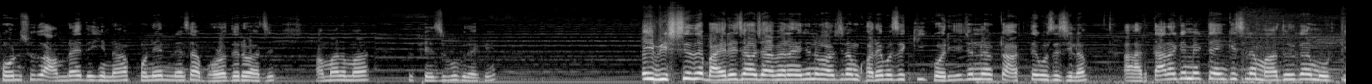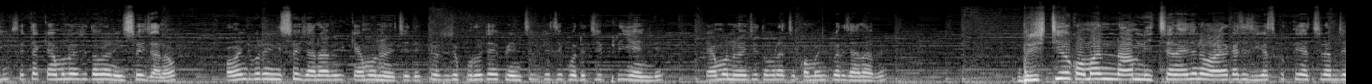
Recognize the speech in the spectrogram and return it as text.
ফোন শুধু আমরাই দেখি না, ফোনের নেশা বড়দেরও আছে। আমার মা ফেসবুক দেখে। এই বৃষ্টিতে বাইরে যাওয়া যাবে না এই জন্য ভাবছিলাম ঘরে বসে কি করি? এই জন্য একটু আঁকতে বসেছিলাম। আর তার আগে আমি একটা এঁকেছিলাম মা দুর্গার মূর্তি। সেটা কেমন হয়েছে তোমরা নিশ্চয়ই জানাও। কমেন্ট করে নিশ্চয়ই জানাবে কেমন হয়েছে। দেখতে পাচ্ছ যে পুরোটাই পেন্সিল কেসে করেছি ফ্রি হ্যান্ডে কেমন হয়েছে তোমরা কমেন্ট করে জানাবে। বৃষ্টিও কমার নাম নিচ্ছে না এই জন্য মায়ের কাছে জিজ্ঞেস করতে যাচ্ছিলাম যে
